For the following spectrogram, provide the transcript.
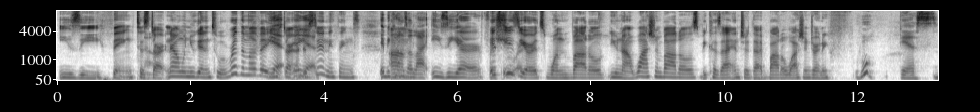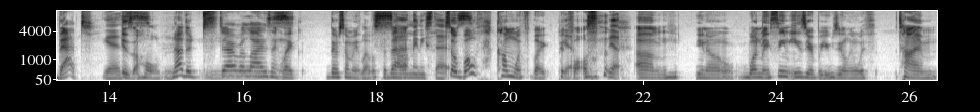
easy thing to start. Now, when you get into a rhythm of it, you start yeah, yeah. understanding things. It becomes Um, a lot easier for it's sure. easier. It's one bottle. You're not washing bottles because I entered that bottle washing journey. Whew, Yes. that Yes. is a whole nother sterilizing. Yes. Like there's so many levels to so that. So many steps. So both come with like pitfalls. Yeah. um, you know, one may seem easier, but you're dealing with time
